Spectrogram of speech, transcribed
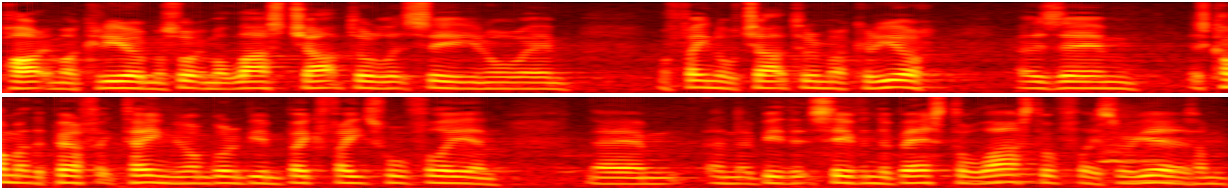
part of my career, my sort of my last chapter, let's say, you know, um, my final chapter in my career is um, it's come at the perfect time. You know, I'm going to be in big fights hopefully, and um, and it'll be the, saving the best till last hopefully. So yes, I'm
